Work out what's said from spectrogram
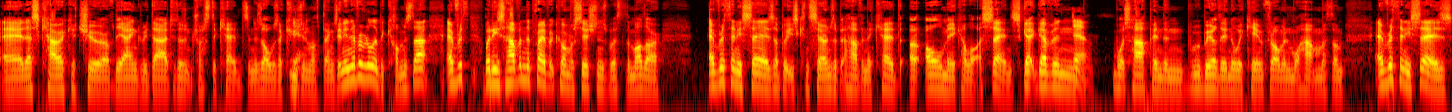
uh, this caricature of the angry dad who doesn't trust the kids and is always accusing yeah. them of things, and he never really becomes that. Every when he's having the private conversations with the mother, everything he says about his concerns about having the kid are, all make a lot of sense. Get given yeah. what's happened and where they know he came from and what happened with them, everything he says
